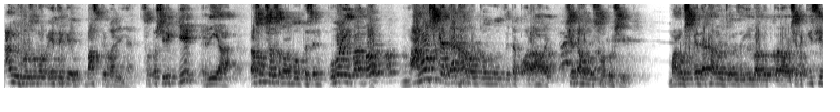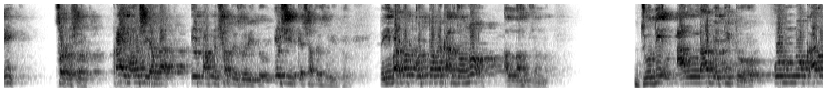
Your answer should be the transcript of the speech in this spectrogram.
আমি হুজুরও এ থেকে বাঁচতে পারি না। ছোট শিরিক কি? রিয়া। রাসুল সাল্লাম বলতেছেন, কোন ইবাদত মানুষকে দেখানোর জন্য যেটা করা হয়, সেটা হলো ছোট শিরিক। মানুষকে দেখানোর জন্য যে ইবাদত করা হয়, সেটা কি শিরিক? ছোট শিরিক। প্রায় মানুষই আমরা এই পাপের সাথে জড়িত, এই শিরকের সাথে জড়িত। তো ইবাদত করতে হবে কার জন্য? আল্লাহর জন্য। যদি আল্লাহ ব্যতীত অন্য কারও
